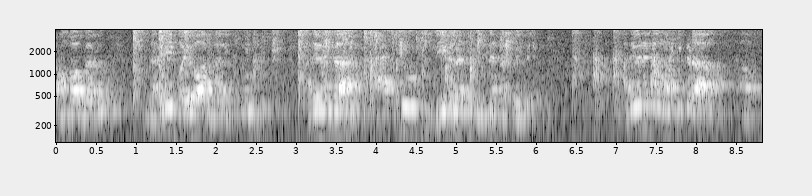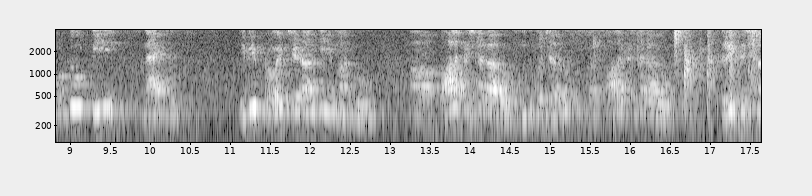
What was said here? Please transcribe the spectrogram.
రాంబాబు గారు ధరణి బయో ఆర్గానిక్స్ అదేవిధంగా యాస్టు లీగల్ అండ్ బిజినెస్ అడ్వైజరీ అదేవిధంగా మనకి ఇక్కడ ఫుడ్ టీ స్నాక్స్ ఇవి ప్రొవైడ్ చేయడానికి మనకు బాలకృష్ణ గారు ముందుకు వచ్చారు మరి బాలకృష్ణ గారు శ్రీకృష్ణ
